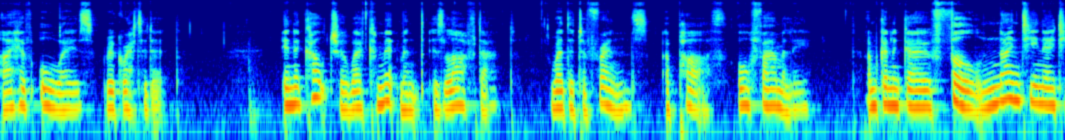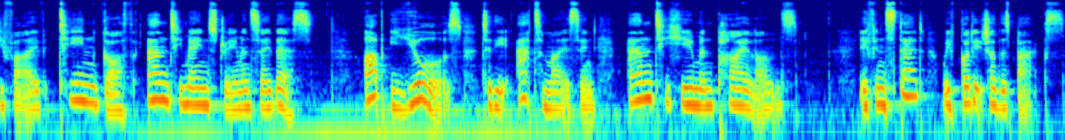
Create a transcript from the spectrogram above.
I have always regretted it. In a culture where commitment is laughed at, whether to friends, a path, or family, I'm going to go full 1985 teen goth anti mainstream and say this up yours to the atomizing anti human pylons. If instead we've got each other's backs,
